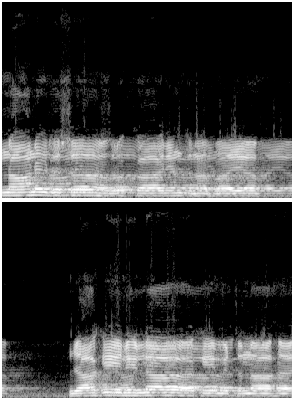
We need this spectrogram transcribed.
ਨਾਨਕ ਦਸ ਵਰਕਾ ਅਨੰਤ ਨ ਪਾਇਆ। ਜਾ ਕੀ ਲੀਲਾ, ਕੀ ਮਿਤਨਾ ਹੈ,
